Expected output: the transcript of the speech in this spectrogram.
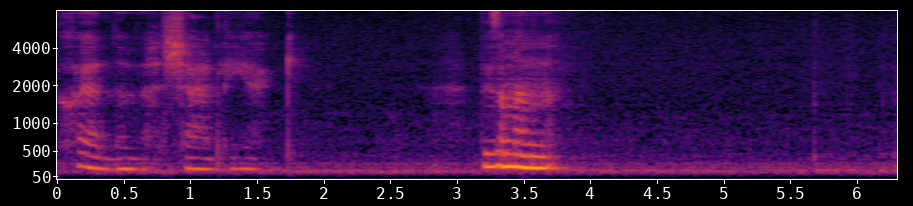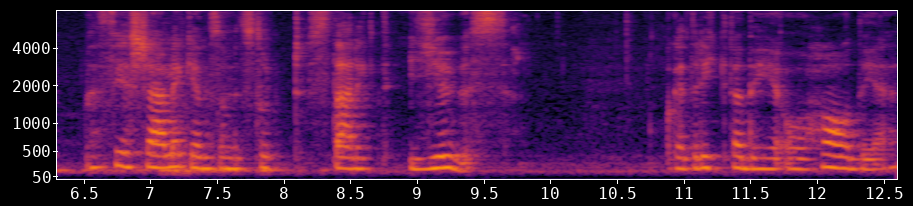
Självkärlek. Det är som en... Jag ser kärleken som ett stort starkt ljus. Och att rikta det och ha det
